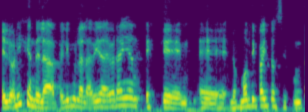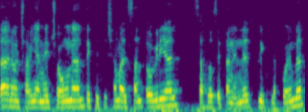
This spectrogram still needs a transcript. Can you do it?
El origen de la película La vida de Brian es que eh, los Monty Python se juntaron, ya habían hecho una antes que se llama El Santo Grial, esas dos están en Netflix, las pueden ver.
